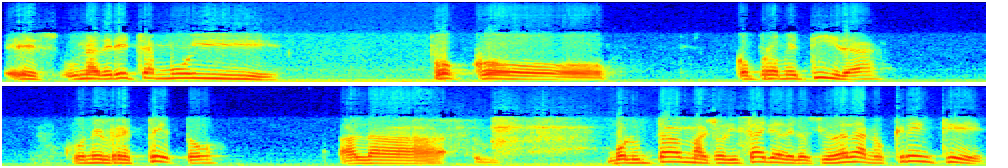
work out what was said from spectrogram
es una derecha muy poco comprometida con el respeto a la voluntad mayoritaria de los ciudadanos. Creen que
